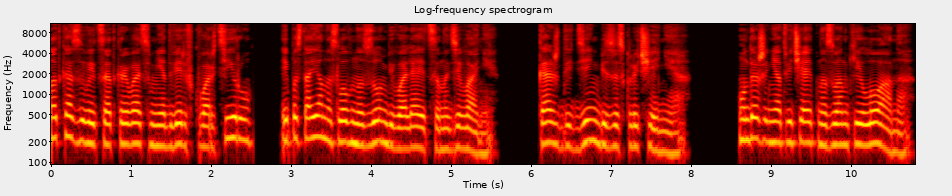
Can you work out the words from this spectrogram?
отказывается открывать мне дверь в квартиру и постоянно словно зомби валяется на диване. Каждый день без исключения. Он даже не отвечает на звонки Луана.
